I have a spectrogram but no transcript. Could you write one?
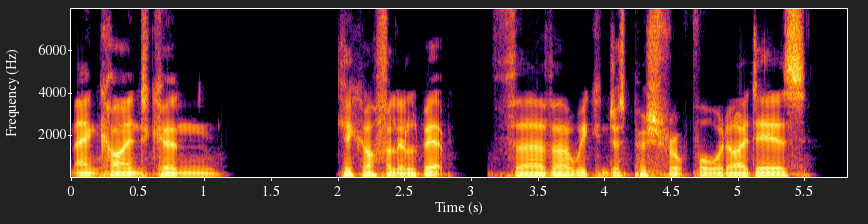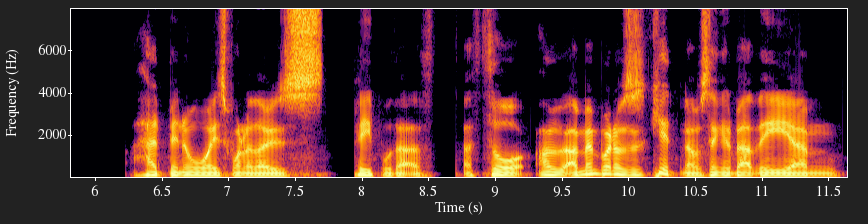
mankind can kick off a little bit further. We can just push forward ideas. I had been always one of those people that I've, I thought. I, I, remember when I was a kid and I was thinking about the. Um,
